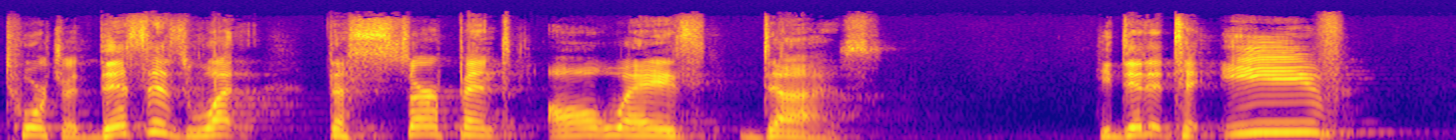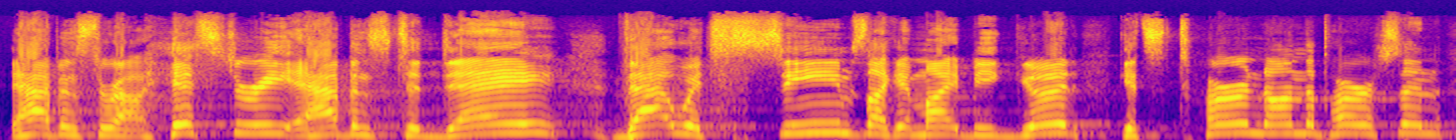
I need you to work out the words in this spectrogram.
torture. This is what the serpent always does. He did it to Eve. It happens throughout history. It happens today. That which seems like it might be good gets turned on the person,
